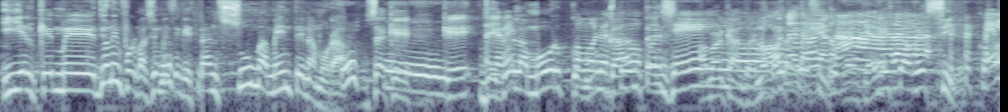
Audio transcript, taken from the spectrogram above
Y el que me dio la información me dicen que están sumamente enamorados. O sea que, que le llegó el amor como, Como nunca antes a Mark. Anthony. No, No, esta, no vez sí. pasa nada. esta vez sí. Él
